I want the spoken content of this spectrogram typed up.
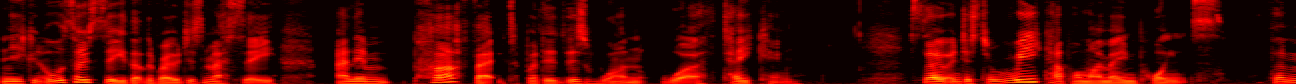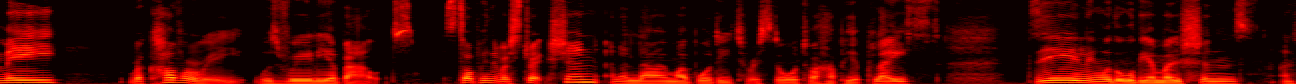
And you can also see that the road is messy and imperfect, but it is one worth taking. So, and just to recap on my main points, for me, recovery was really about stopping the restriction and allowing my body to restore to a happier place, dealing with all the emotions, and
